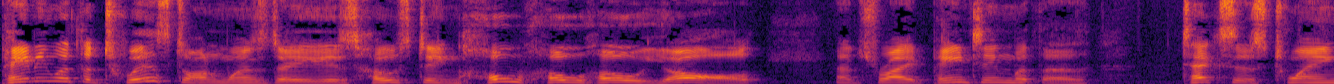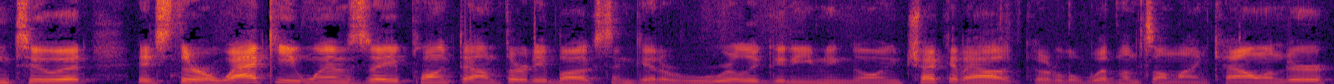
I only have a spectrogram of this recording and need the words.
Painting with a Twist on Wednesday is hosting Ho Ho Ho Y'all. That's right, painting with a Texas twang to it. It's their wacky Wednesday. Plunk down 30 bucks and get a really good evening going. Check it out. Go to the Woodlands Online calendar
